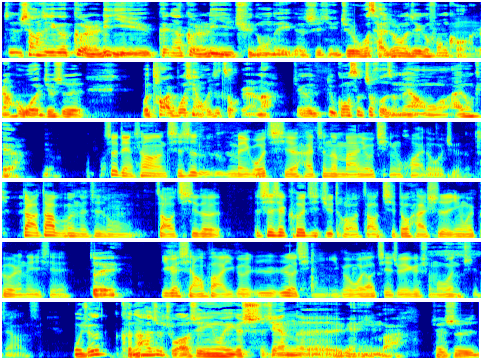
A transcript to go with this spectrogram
就像是一个个人利益更加个人利益驱动的一个事情。就是我踩中了这个风口，然后我就是我套一波线我就走人了。这个对公司之后怎么样，我 I don't care。这点上，其实美国企业还真的蛮有情怀的。我觉得大大部分的这种早期的。这些科技巨头啊，早期都还是因为个人的一些对一个想法、一个热热情、一个我要解决一个什么问题这样子。我觉得可能还是主要是因为一个时间的原因吧，就是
